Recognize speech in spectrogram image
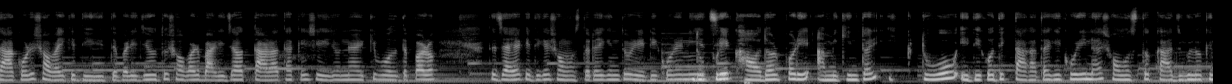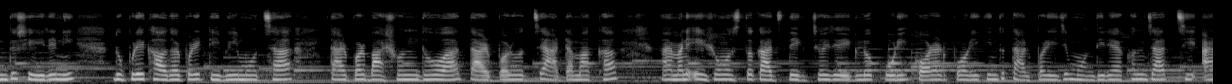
চা করে সবাইকে দিয়ে দিতে পারি। যেহেতু সবার বাড়ি যাওয়ার তাড়া থাকে, সেই জন্য আর কি বলতে পারো। তো যাই হোক, এদিকে সমস্তটাই কিন্তু রেডি করে নিয়ে দুপুরে খাওয়া দাওয়ার পরে আমি কিন্তু আর একটুও এদিক ওদিক তাকাতাকি করি না। সমস্ত কাজগুলো কিন্তু সেরে নিই। দুপুরে খাওয়া দাওয়ার পরে টেবিল মোছা তারপর বাসন ধোয়া, তারপর হচ্ছে আটা মাখা মানে এই সমস্ত কাজ দেখছ যে এগুলো করি, করার পরে কিন্তু তারপরে এই যে মন্দিরে এখন যাচ্ছি, আর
